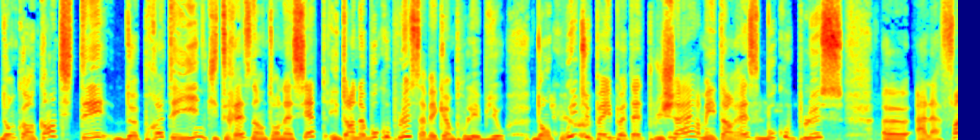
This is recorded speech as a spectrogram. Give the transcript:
donc en quantité de protéines qui te restent dans ton assiette, il t'en a beaucoup plus avec un poulet bio. Donc oui, tu payes peut-être plus cher, mais il t'en reste beaucoup plus euh, à la fin.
